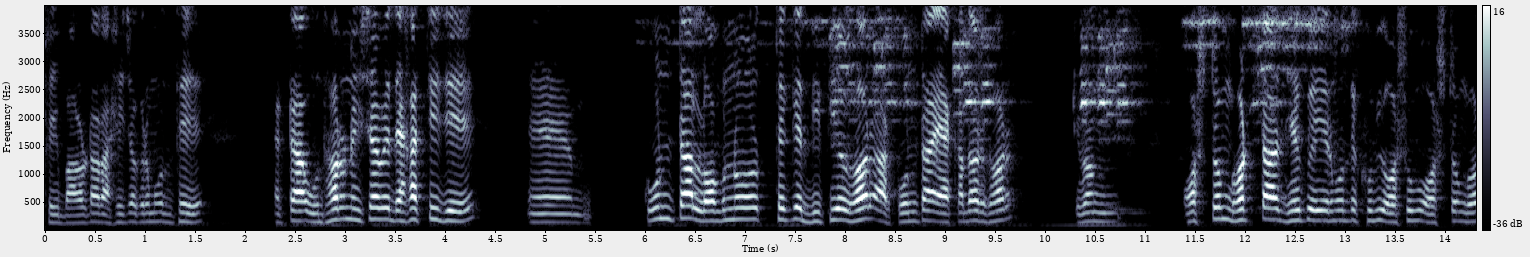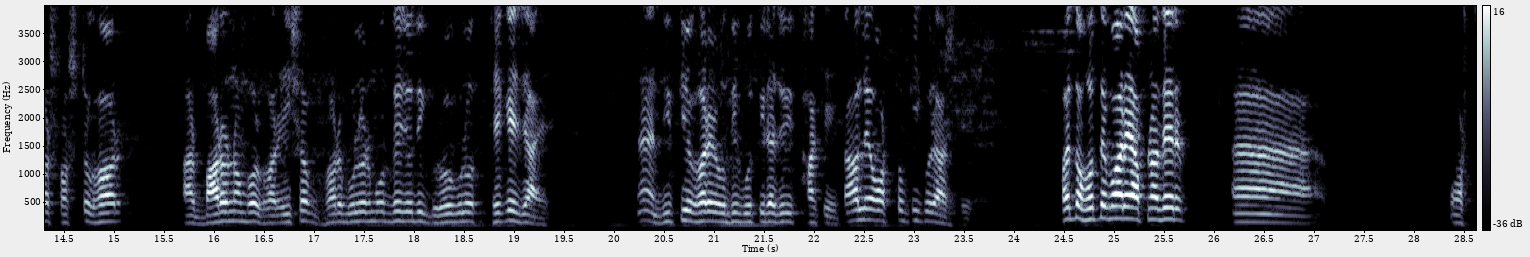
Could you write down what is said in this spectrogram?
সেই বারোটা রাশিচক্রের মধ্যে একটা উদাহরণ হিসাবে দেখাচ্ছি যে কোনটা লগ্ন থেকে দ্বিতীয় ঘর আর কোনটা একাদশ ঘর এবং অষ্টম ঘরটা যেহেতু এর মধ্যে খুবই অশুভ, অষ্টম ঘর, ষষ্ঠ ঘর আর বারো নম্বর ঘর, এইসব ঘরগুলোর মধ্যে যদি গ্রহগুলো থেকে যায় হ্যাঁ দ্বিতীয় ঘরের অধিপতিরা যদি থাকে, তাহলে অর্থ কি করে আসবে? হয়তো হতে পারে আপনাদের অর্থ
